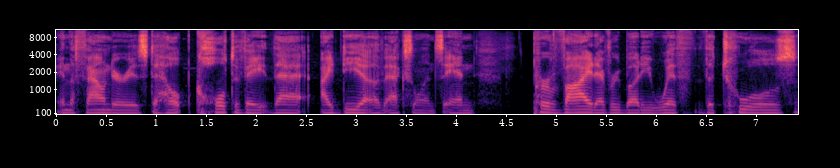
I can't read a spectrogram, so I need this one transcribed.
and the founder is to help cultivate that idea of excellence and provide everybody with the tools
